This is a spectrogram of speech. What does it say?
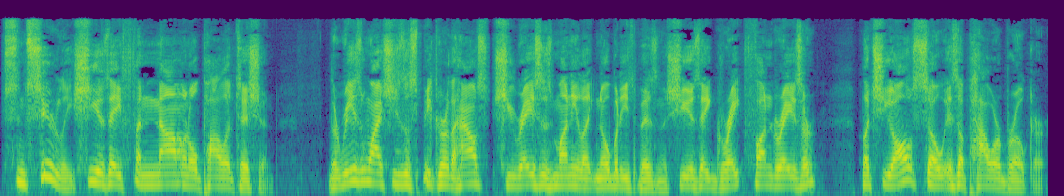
sincerely. She is a phenomenal politician. The reason why she's the Speaker of the House, she raises money like nobody's business. She is a great fundraiser, but she also is a power broker.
